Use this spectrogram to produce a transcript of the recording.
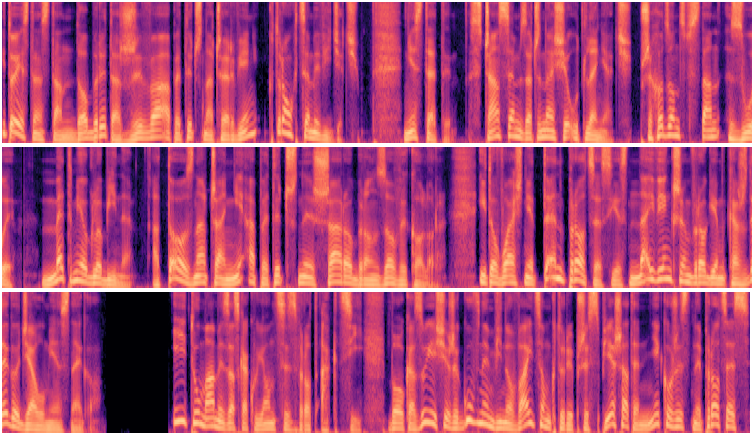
I to jest ten stan dobry, ta żywa, apetyczna czerwień, którą chcemy widzieć. Niestety, z czasem zaczyna się utleniać, przechodząc w stan zły, metmioglobinę, a to oznacza nieapetyczny, szaro-brązowy kolor. I to właśnie ten proces jest największym wrogiem każdego działu mięsnego. I tu mamy zaskakujący zwrot akcji, bo okazuje się, że głównym winowajcą, który przyspiesza ten niekorzystny proces,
